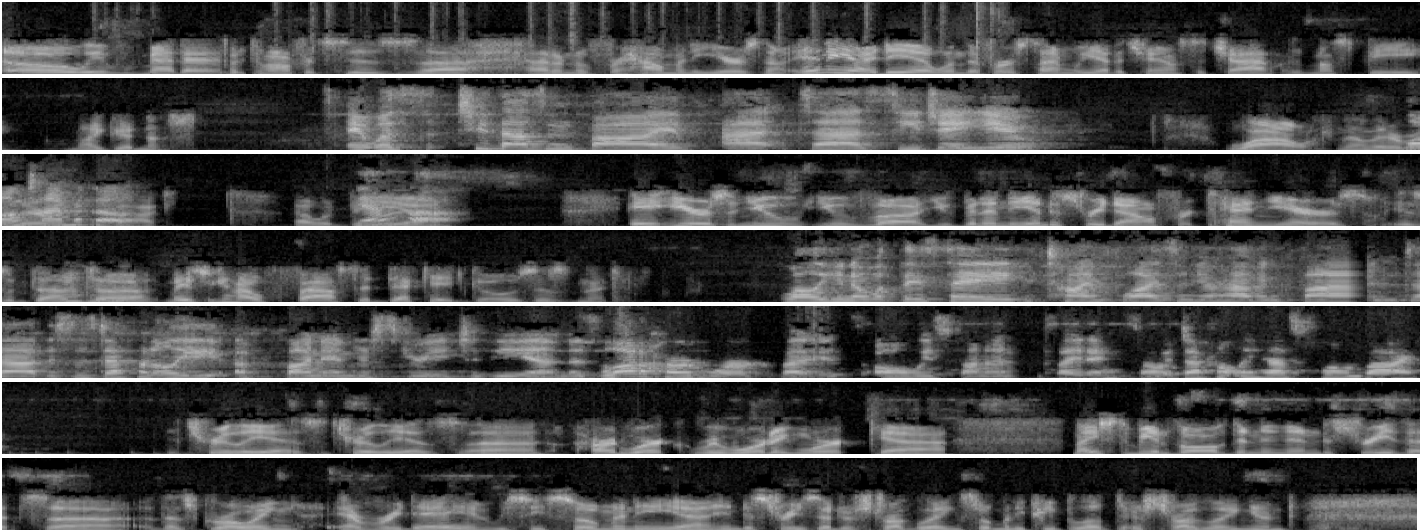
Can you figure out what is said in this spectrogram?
Oh, we've met at conferences. Uh, I don't know for how many years now. Any idea when the first time we had a chance to chat? It must be my goodness. It was 2005 at uh, CJU. Wow! Now there, long there time ago. Back. That would be yeah. Uh, eight years, and you you've uh, you've been in the industry now for ten years. Isn't that mm-hmm. uh, amazing? How fast a decade goes, isn't it? Well, you know what they say: time flies when you're having fun, and uh, this is definitely a fun industry to be in. There's a lot of hard work, but it's always fun and exciting. So it definitely has flown by. It truly is. It truly is. Uh, hard work, rewarding work. Nice to be involved in an industry that's uh, that's growing every day. We see so many uh, industries that are struggling, so many people out there struggling, and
